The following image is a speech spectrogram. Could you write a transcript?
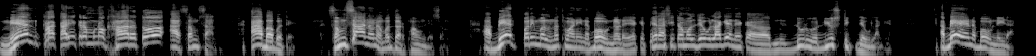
મેન કાર્યક્રમનો ખાર હતો આ સમસાન આ બાબતે સમસાન અને મધર ફાઉન્ડેશન. આ બે જ પરિમલ નથવાણીને બહુ નડે. એક પેરાસિટામોલ જેવું લાગે ને એક ડ્યુરુ ડ્યુસ્ટિક જેવું લાગે. આ બે એને બહુ નડ્યા.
